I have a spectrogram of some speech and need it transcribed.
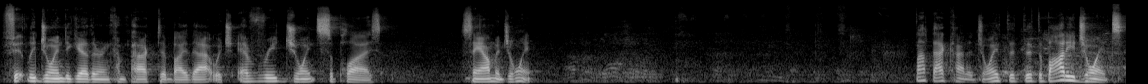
fitly joined together and compacted by that which every joint supplies. Say, I'm a joint. Not that kind of joint, the, the, the body joint.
